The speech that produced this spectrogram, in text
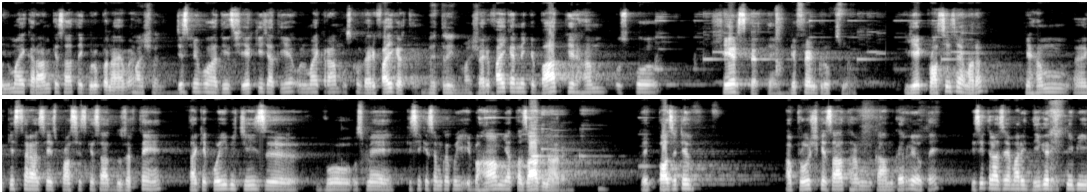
उलमा कराम के साथ एक ग्रुप बनाया हुआ है जिसमें वो हदीस शेयर की जाती है उलमा कराम उसको वेरीफाई करते हैं। बेहतरीन वेरीफाई करने के बाद फिर हम उसको शेयर्स करते हैं डिफरेंट ग्रुप्स में। ये एक प्रोसेस है हमारा कि हम किस तरह से इस प्रोसेस के साथ गुज़रते हैं ताकि कोई भी चीज़ वो उसमें किसी किस्म का कोई इबहम या तजाद ना रहे। तो एक पॉजिटिव अप्रोच के साथ हम काम कर रहे होते हैं। इसी तरह से हमारी दीगर जितनी भी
